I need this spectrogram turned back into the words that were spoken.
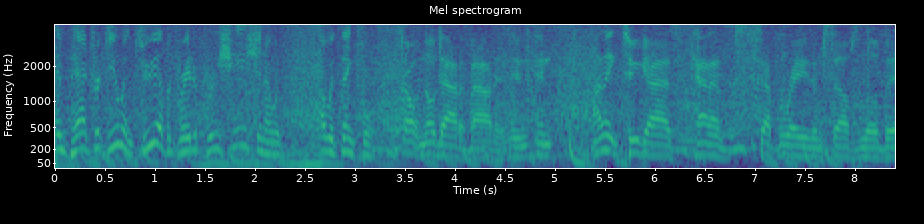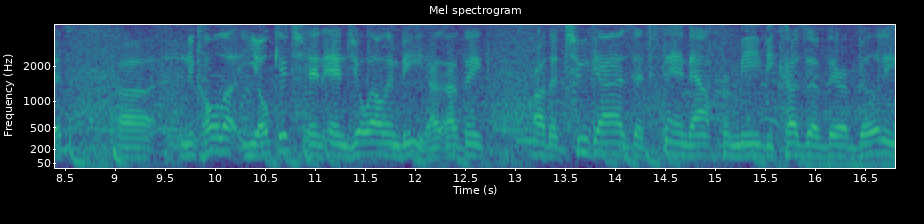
in Patrick Ewing, so you have a great appreciation, I would I would think for. Oh, no doubt about it. And, and I think two guys kind of separated themselves a little bit. Uh, Nikola Jokic and, and Joel Embiid, I, I, think, are the two guys that stand out for me because of their ability,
